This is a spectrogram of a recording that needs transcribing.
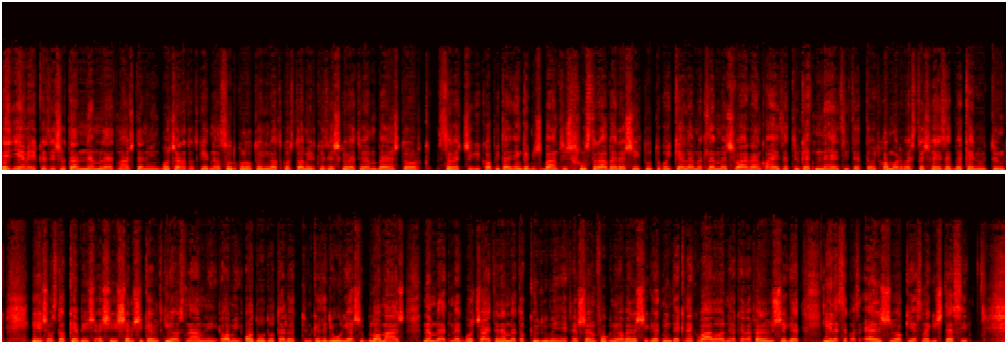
Egy ilyen mérkőzés után nem lehet más tenni, mint bocsánatot kérni a szurkolótól, nyilatkozta a mérkőzés követően Ben Stork szövetségi kapitány. Engem is bánt és frusztrál a vereség. Tudtuk, hogy kellemetlen meccs vár ránk, a helyzetünket nehezítette, hogy hamar vesztes helyzetbe kerültünk, és azt a kevés esélyt sem sikerült kihasználni, ami adódott előttünk. Ez egy óriási blamás, nem lehet megbocsájtani, nem lehet a körülményekre sem fogni a vereséget, mindenkinek vállalnia kell a felelősséget. Én az első, aki ezt meg is teszi.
